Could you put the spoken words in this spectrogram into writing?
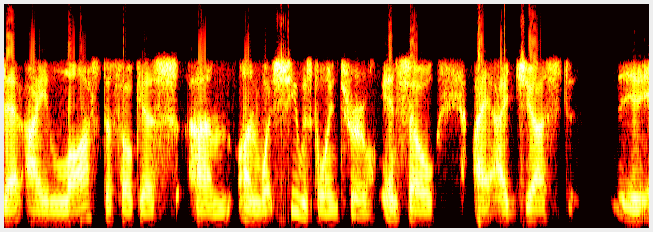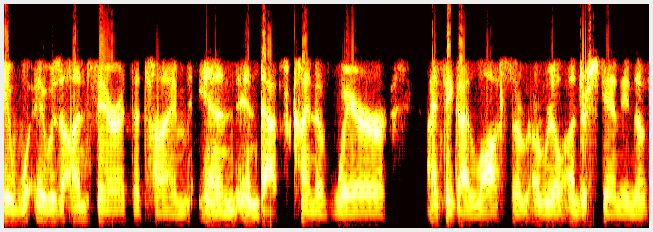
that I lost the focus um, on what she was going through. And so I, I just it, it, was unfair at the time, and and that's kind of where I think I lost a, a, real understanding of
